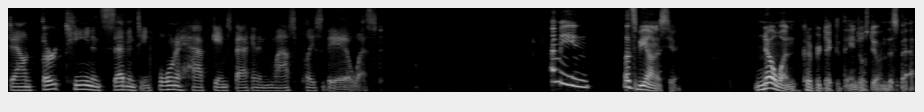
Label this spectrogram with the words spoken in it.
down 13 and 17, four and a half games back, and in last place of the AL West. I mean, let's be honest here. No one could have predicted the Angels doing this bad.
